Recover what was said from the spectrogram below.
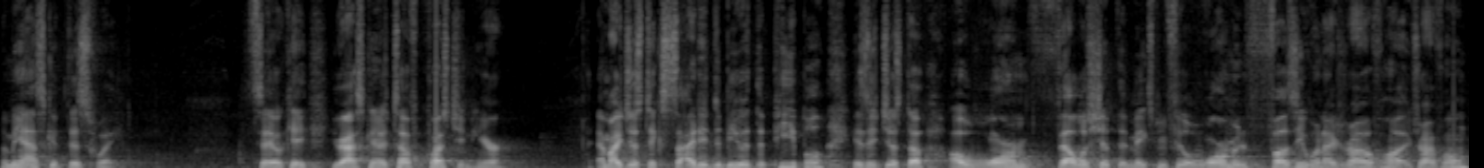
Let me ask it this way Say, okay, you're asking a tough question here. Am I just excited to be with the people? Is it just a, a warm fellowship that makes me feel warm and fuzzy when I drive, drive home?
